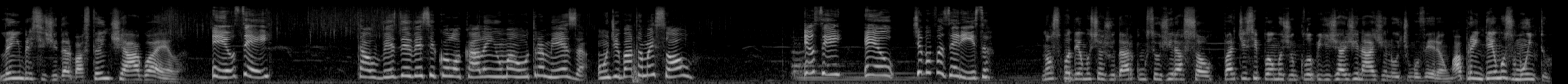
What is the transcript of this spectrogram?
Lembre-se de dar bastante água a ela. Eu sei. Talvez devesse colocá-la em uma outra mesa, onde bata mais sol. Eu sei. Eu já vou fazer isso. Nós podemos te ajudar com seu girassol. Participamos de um clube de jardinagem no último verão. Aprendemos muito.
